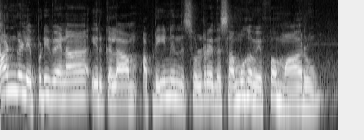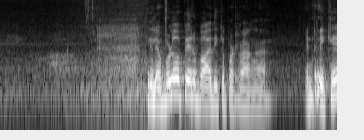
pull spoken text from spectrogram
ஆண்கள் எப்படி வேணால் இருக்கலாம் அப்படின்னு இந்த சொல்கிற இந்த சமூகம் எப்போ மாறும்? இதில் எவ்வளோ பேர் பாதிக்கப்படுறாங்க? இன்றைக்கு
